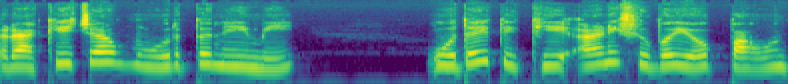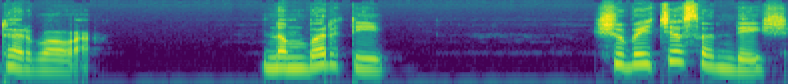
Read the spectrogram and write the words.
राखीच्या मुहूर्त नेहमी उदय तिथी आणि शुभयोग पाहून ठरवावा. नंबर तीन. शुभेच्छा संदेश.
